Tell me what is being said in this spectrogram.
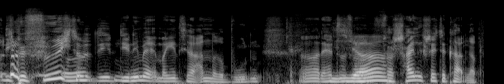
und ich befürchte, die, die nehmen ja immer jedes Jahr andere Buden. Ja, da hättest du Ja. wahrscheinlich schlechte Karten gehabt.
